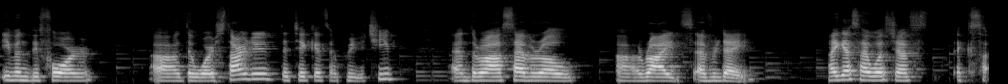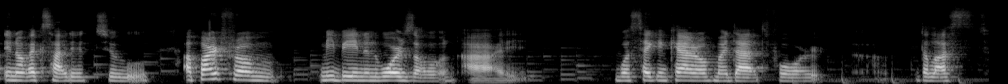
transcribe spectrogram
even before uh, the war started. The tickets are pretty cheap, and there are several uh, rides every day. I guess I was just you know excited to. Apart from me being in war zone, I was taking care of my dad for uh, the last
